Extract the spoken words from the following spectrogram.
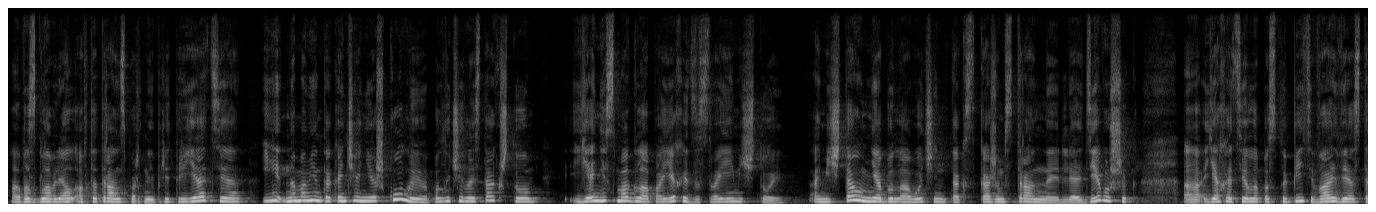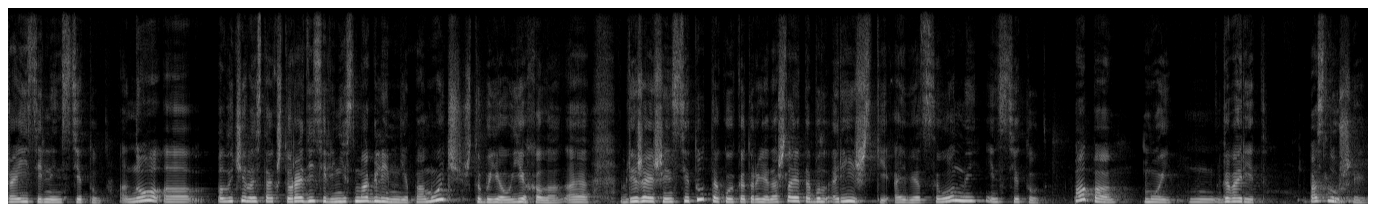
э, возглавлял автотранспортные предприятия. И на момент окончания школы получилось так, что я не смогла поехать за своей мечтой. А мечта у меня была очень, так скажем, странная для девушек. А, я хотела поступить в авиастроительный институт. Но а, получилось так, что родители не смогли мне помочь, чтобы я уехала. А ближайший институт такой, который я нашла, это был Рижский авиационный институт. Папа мой говорит, послушай,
